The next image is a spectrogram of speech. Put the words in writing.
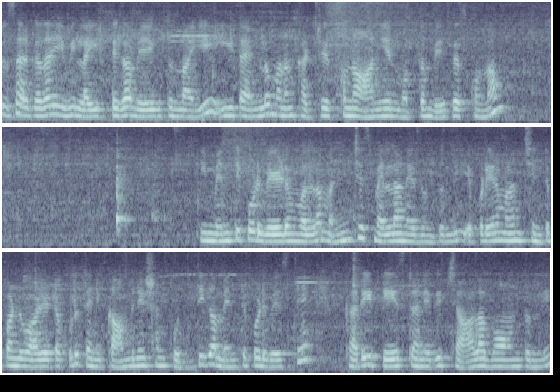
చూసారు కదా ఇవి లైట్గా వేగుతున్నాయి. ఈ టైంలో మనం కట్ చేసుకున్న ఆనియన్ మొత్తం వేసేసుకుందాం. ఈ మెంతి పొడి వేయడం వల్ల మంచి స్మెల్ అనేది ఉంటుంది. ఎప్పుడైనా మనం చింతపండు వాడేటప్పుడు దాని కాంబినేషన్ కొద్దిగా మెంతి పొడి వేస్తే కర్రీ టేస్ట్ అనేది చాలా బాగుంటుంది.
